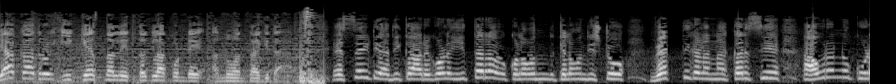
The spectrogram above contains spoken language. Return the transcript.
ಯಾಕಾದ್ರೂ ಈ ಕೇಸ್ನಲ್ಲಿ ತಗ್ಲಾಕೊಂಡೆ ಅನ್ನುವಂತಾಗಿದೆ. ಎಸ್ಐಟಿ ಅಧಿಕಾರಿಗಳು ಇತರ ಕೆಲವೊಂದು ಕೆಲವೊಂದಿಷ್ಟು ವ್ಯಕ್ತಿಗಳನ್ನ ಕರೆಸಿ ಅವರನ್ನು ಕೂಡ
